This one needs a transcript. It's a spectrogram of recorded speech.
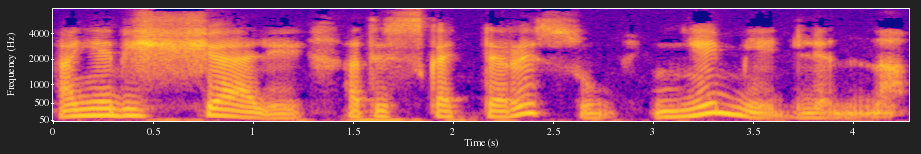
Они обещали отыскать Тересу немедленно.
